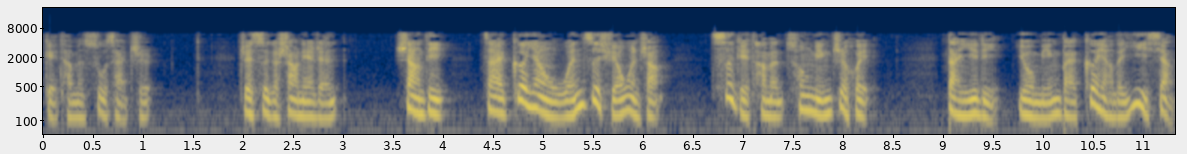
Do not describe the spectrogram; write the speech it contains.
给他们素菜吃。这四个少年人，上帝在各样文字学问上赐给他们聪明智慧，但以理又明白各样的意象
